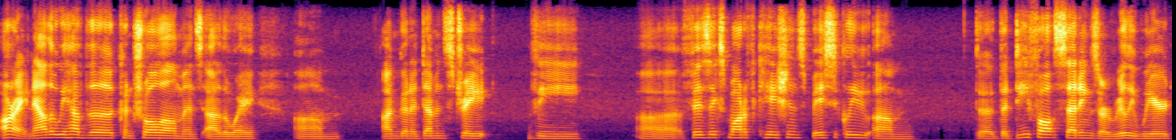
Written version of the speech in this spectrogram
Alright, now that we have the control elements out of the way, um, I'm going to demonstrate the uh, physics modifications. Basically, um, the, the default settings are really weird.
